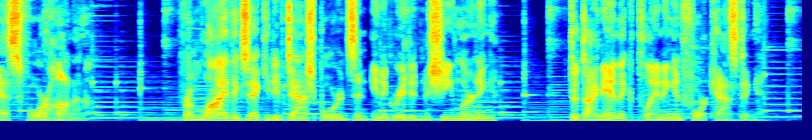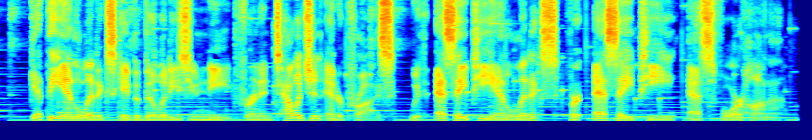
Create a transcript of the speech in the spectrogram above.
S4HANA. From live executive dashboards and integrated machine learning to dynamic planning and forecasting, Get the analytics capabilities you need for an intelligent enterprise with SAP Analytics for SAP S4HANA.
